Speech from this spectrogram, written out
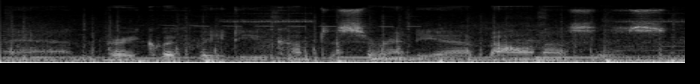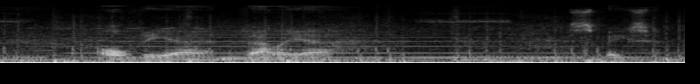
And very quickly do you come to Serendia. Balenos is Olvia and Velia. Space in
